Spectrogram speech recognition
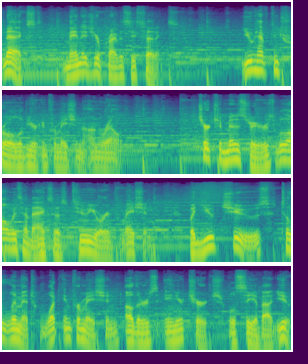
Next, manage your privacy settings. You have control of your information on Realm. Church administrators will always have access to your information, but you choose to limit what information others in your church will see about you.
